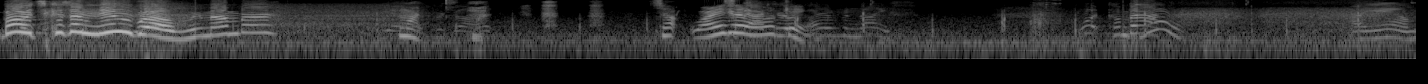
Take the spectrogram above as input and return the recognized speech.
Bro, it's because I'm new, bro. Remember? Come on. So, why is it working? I have a knife. What? Come back. I am.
